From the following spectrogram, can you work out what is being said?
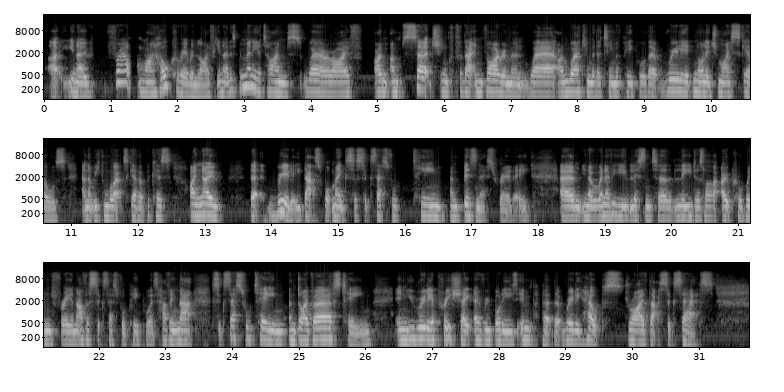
uh, you know throughout my whole career in life you know there's been many a times where i've I'm, I'm searching for that environment where I'm working with a team of people that really acknowledge my skills and that we can work together because I know that really that's what makes a successful team and business really. Um, you know whenever you listen to leaders like oprah winfrey and other successful people it's having that successful team and diverse team and you really appreciate everybody's input that really helps drive that success.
